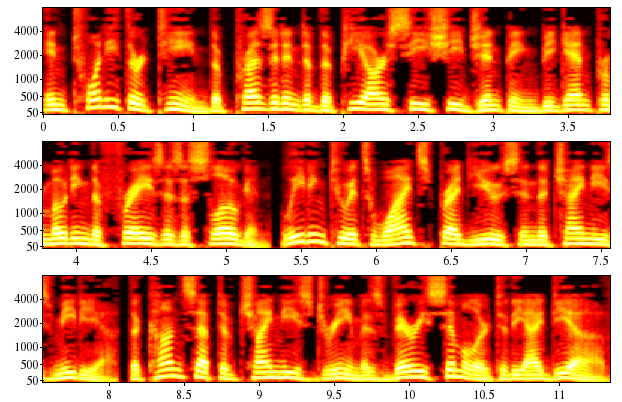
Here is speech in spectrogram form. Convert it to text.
In 2013 the president of the PRC Xi Jinping began promoting the phrase as a slogan, leading to its widespread use in the Chinese media. The concept of Chinese dream is very similar to the idea of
